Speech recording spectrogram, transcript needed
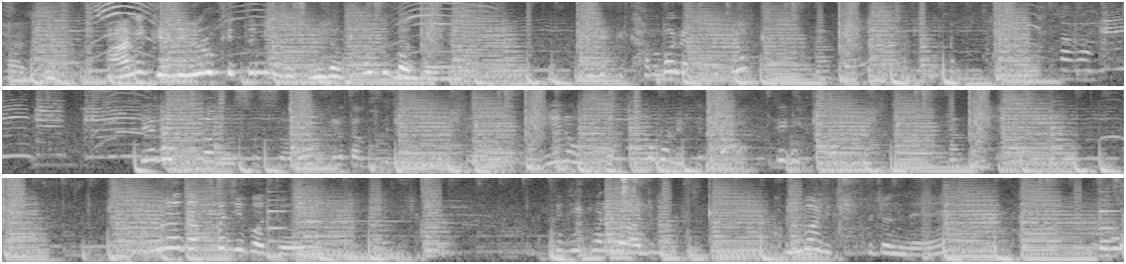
써주고. 아니 그래도 이렇게 뜨면서 점점 커지거든 커지거든 근데 이거는 아주 커졌네. 그죠?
